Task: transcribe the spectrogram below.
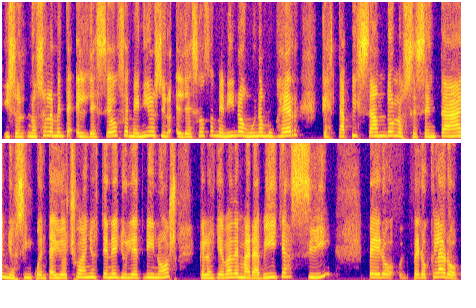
Y son, no solamente el deseo femenino, sino el deseo femenino en una mujer que está pisando los 60 años, 58 años tiene Juliette Binoche, que los lleva de maravilla, sí, pero, pero claro,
